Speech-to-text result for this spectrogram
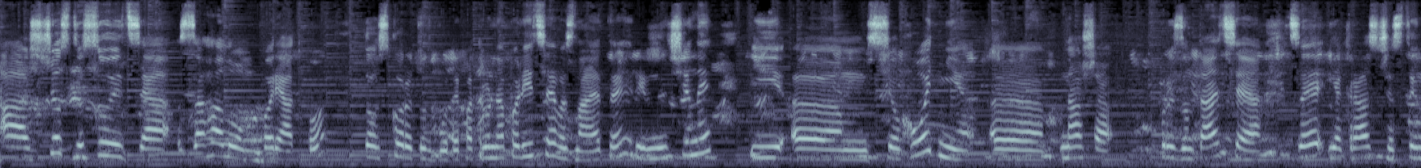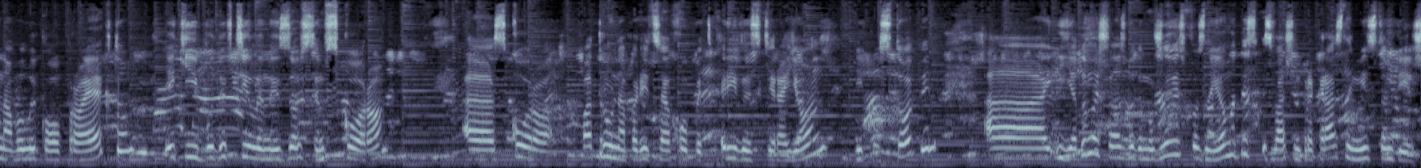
а що стосується загалом порядку. То скоро тут буде патрульна поліція, ви знаєте, Рівненщини. І ем, сьогодні е, наша презентація це якраз частина великого проекту, який буде втілений зовсім скоро. Е, скоро патрульна поліція охопить Рівненський район і Костопіль. Е, і я думаю, що у нас буде можливість познайомитись з вашим прекрасним містом більше.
